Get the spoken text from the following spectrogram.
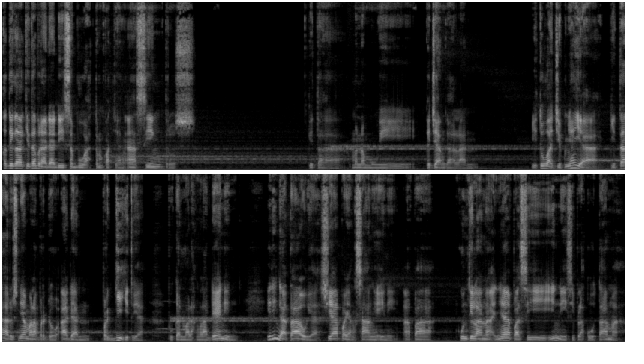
Ketika kita berada di sebuah tempat yang asing, terus kita menemui kejanggalan, itu wajibnya ya kita harusnya malah berdoa dan pergi gitu ya, bukan malah ngeladenin. Ini nggak tahu ya siapa yang sange ini, apa kuntilanaknya apa si ini si pelaku utama?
